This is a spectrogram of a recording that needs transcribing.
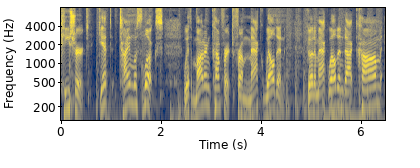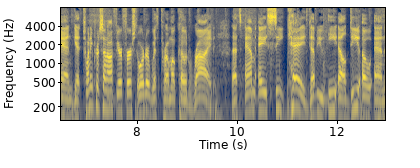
t shirt. Get timeless looks with modern comfort from Mack Weldon. Go to mackweldon.com and get 20% off your first order with promo code RIDE. That's M A C K W E L D O N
